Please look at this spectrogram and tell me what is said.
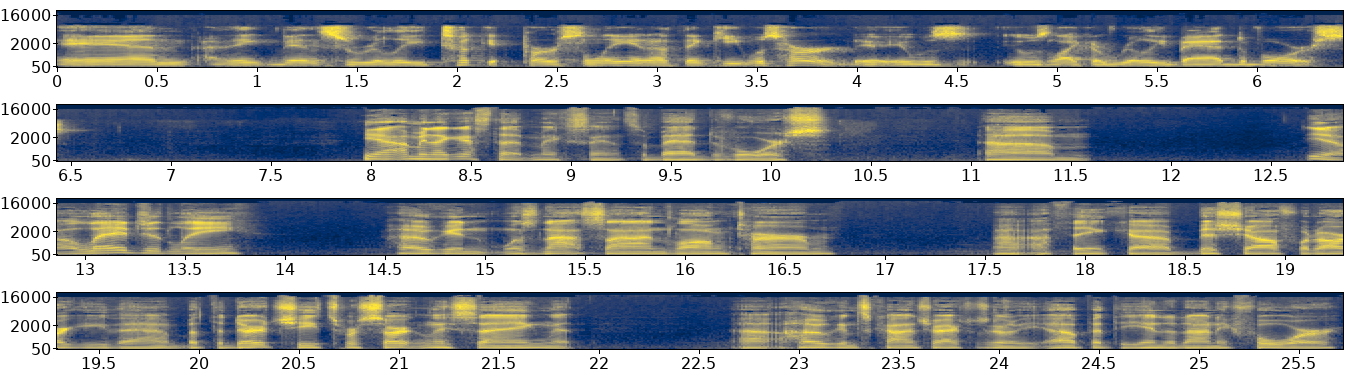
And I think Vince really took it personally, and I think he was hurt. It, it was it was like a really bad divorce. Yeah, I mean, I guess that makes sense. A bad divorce. Um, you know, allegedly, Hogan was not signed long term. Uh, I think uh, Bischoff would argue that, but the dirt sheets were certainly saying that uh, Hogan's contract was going to be up at the end of '94.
